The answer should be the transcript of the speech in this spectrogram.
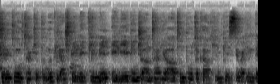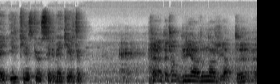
TRT ortak yapımı Flash Bellek filmi 57. Antalya Altın Portakal Film Festivali'nde ilk kez gösterime girdi. TRT çok diri yardımlar yaptı, e,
